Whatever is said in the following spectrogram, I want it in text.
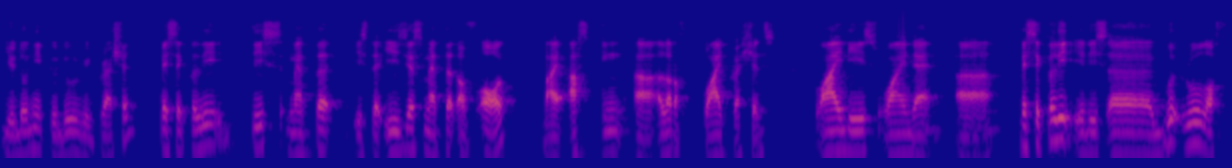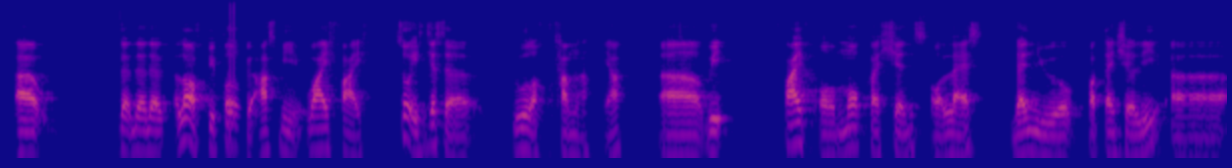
You don't need to do regression. Basically, this method is the easiest method of all by asking uh, a lot of why questions why this, why that. Uh, basically, it is a good rule of uh, the, the, the a lot of people will ask me why five. So it's just a rule of thumb, lah, yeah. Uh, with five or more questions or less, then you will potentially uh,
